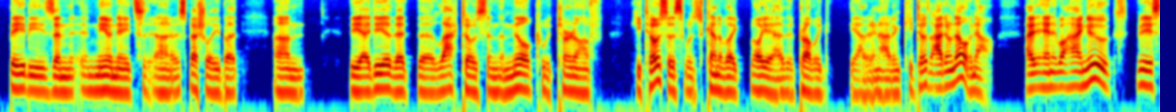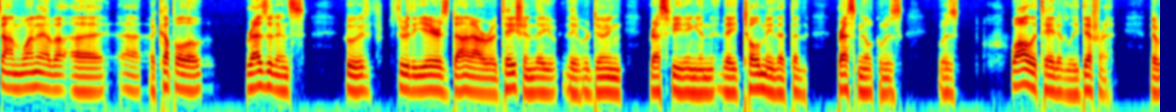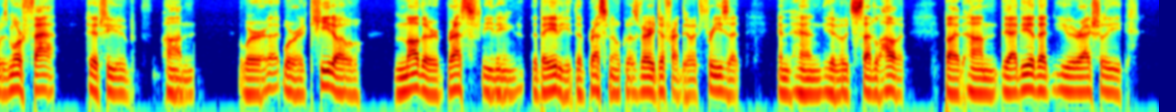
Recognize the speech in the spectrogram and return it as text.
babies and, and neonates uh, especially but um, the idea that the lactose in the milk would turn off ketosis was kind of like oh yeah they probably yeah they're not in ketosis I don't know now I, and it, I knew based on one of a, a, a couple of residents who through the years done our rotation, they they were doing breastfeeding, and they told me that the breast milk was was qualitatively different. There was more fat if you um, were were a keto mother breastfeeding the baby. The breast milk was very different. They would freeze it, and and it would settle out. But um, the idea that you're actually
